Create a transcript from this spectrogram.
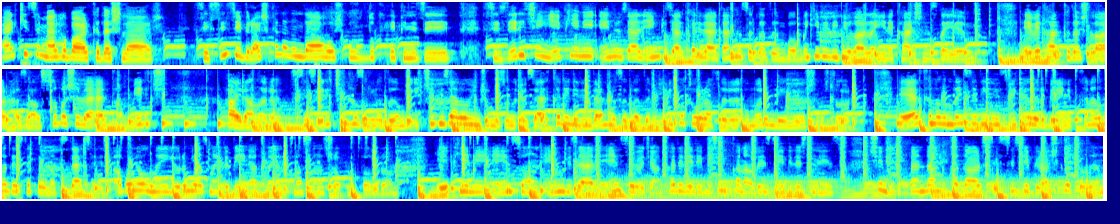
Herkese merhaba arkadaşlar. Sessizce Bir Aşk kanalında hoş bulduk hepinizi. Sizler için yepyeni, en özel, en güzel karelerden hazırladığım bomba gibi videolarla yine karşınızdayım. Evet arkadaşlar, Hazal Subaşı ve Erkan Meriç hayranları sizler için hazırladığım bu iki güzel oyuncumuzun özel karelerinden hazırladığım yeni fotoğrafları umarım beğeniyorsunuzdur. Eğer kanalımda izlediğiniz beğenip kanalıma destek olmak isterseniz abone olmayı, yorum yazmayı ve beğeni atmayı unutmazsanız çok mutlu olurum. Yepyeni, en son, en güzel, en sevecen kareleri bizim kanalda izleyebilirsiniz. Şimdilik benden bu kadar. Sessizce bir aşkla kalın.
